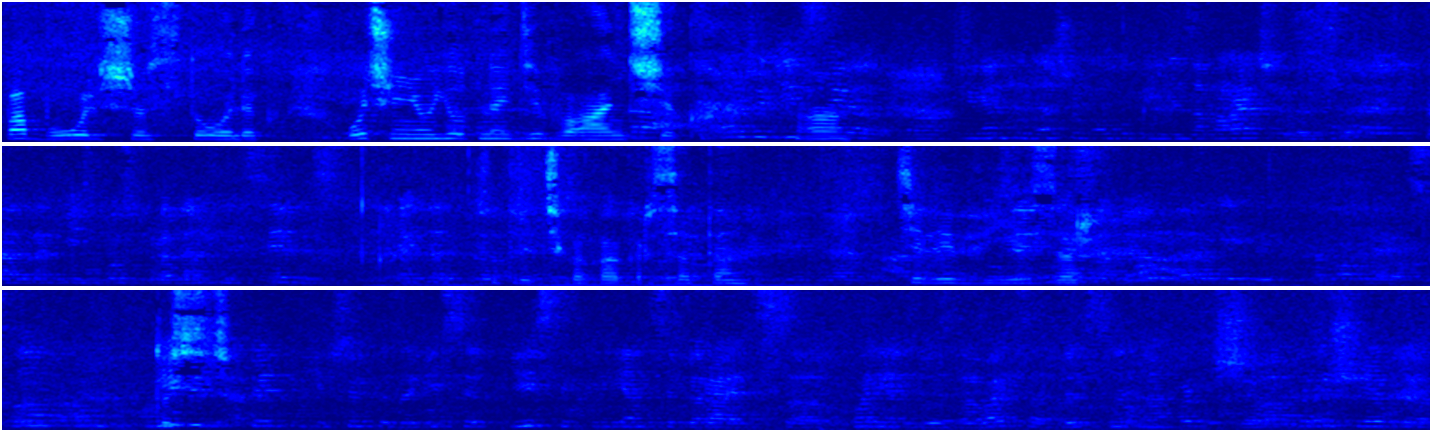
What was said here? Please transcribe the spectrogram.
побольше столик, очень уютный диванчик. Даже если А. э, клиенты наши могут и не заморачиваться, так как есть постпродажный сервис, этот э, Смотрите, какая красота. Телевизор. Ну, То мебель, есть- дешевле.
